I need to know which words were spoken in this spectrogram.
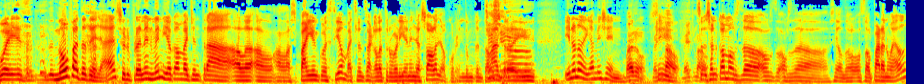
Pues no ho fa tot ella, eh? Sorprenentment, jo quan vaig entrar a l'espai en qüestió em vaig pensar que la trobarien ella sola, allò corrent d'un cantó a Sí, sí, l'altre, no, no. i... I no, no, hi ha més gent. Bueno, menys mal, menys mal. Són, com els, de, els, els, de, sí, els, els del Pare Noel,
